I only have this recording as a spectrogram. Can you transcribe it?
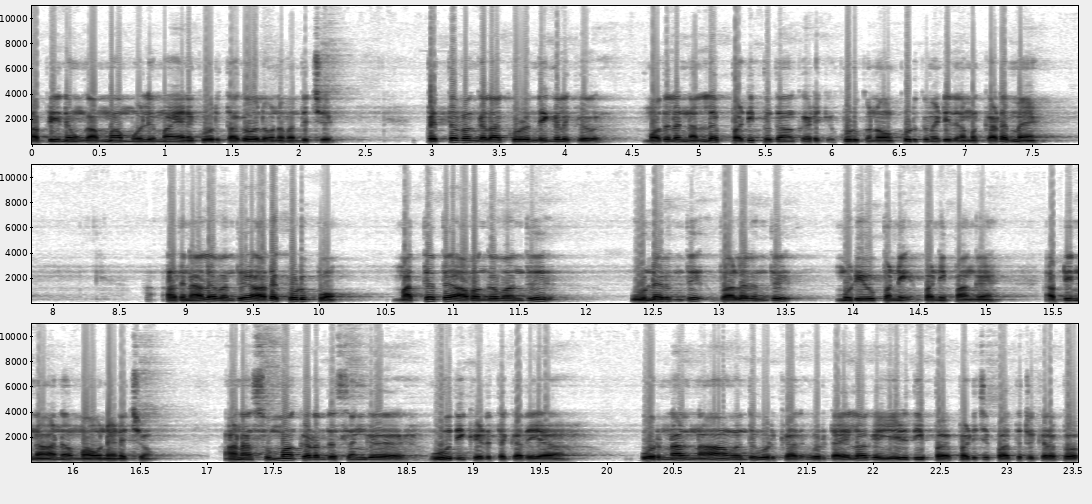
அப்படின்னு உங்கள் அம்மா மூலிமா எனக்கு ஒரு தகவல் ஒன்று வந்துச்சு. பெத்தவங்களா குழந்தைங்களுக்கு முதல்ல நல்ல படிப்பு தான் கிடைக்க கொடுக்கணும். கொடுக்க வேண்டியது நம்ம கடமை. அதனால் வந்து அதை கொடுப்போம். மற்றத அவங்க வந்து உணர்ந்து வளர்ந்து முடிவு பண்ணி பண்ணிப்பாங்க அப்படின்னு நானும் அம்மாவும் நினைச்சோம். ஆனால் சும்மா கடந்த சங்க ஊதி கெடுத்த கதையா ஒரு நாள் நான் வந்து ஒரு க ஒரு டைலாகை எழுதி ப படித்து பார்த்துட்டு இருக்கிறப்போ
